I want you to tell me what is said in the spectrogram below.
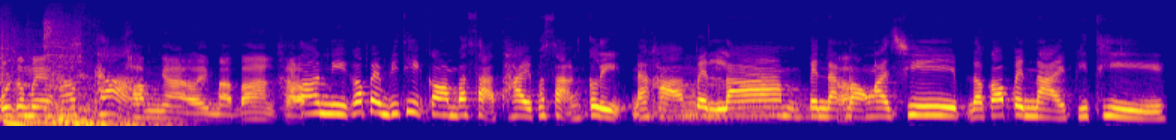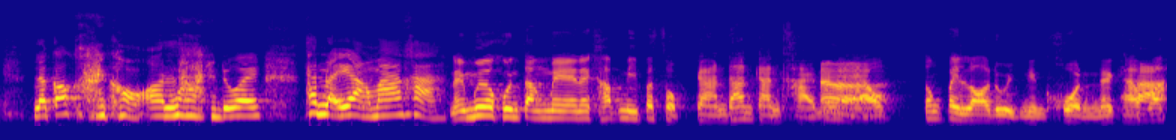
คุณตังเมครับค่ะ ทำงานอะไรมาบ้างครับ ตอนนี้ก็เป็นพิธีกรภาษาไทยภาษาอังกฤษนะคะ เป็นล่ามเป็นนักครับร้องอาชีพ แล้วก็เป็นนายพิธี แล้วก็ขายของออนไลน์ด้วยทำหลายอย่างมากค่ะ ในเมื่อคุณตังเมนะครับมีประสบการณ์ด้านการขายมาอ่าแล้ว ต้องไปรอดูอีกหนึ่งคนนะครับครับว่า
